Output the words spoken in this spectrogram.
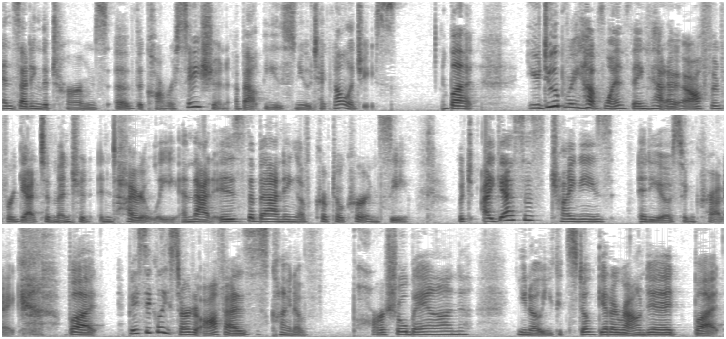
and setting the terms of the conversation about these new technologies. But you do bring up one thing that I often forget to mention entirely, and that is the banning of cryptocurrency, which I guess is Chinese idiosyncratic, but basically started off as this kind of partial ban. You know, you could still get around it, but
